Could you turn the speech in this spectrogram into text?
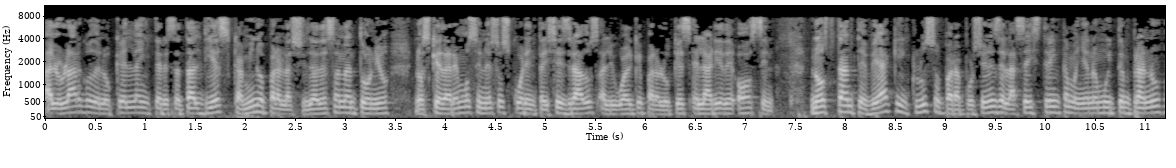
a lo largo de lo que es la Interestatal 10, camino para la ciudad de San Antonio, nos quedaremos en esos 46 grados, al igual que para lo que es el área de Austin. No obstante, vea que incluso para porciones de las 6.30 mañana muy temprano,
